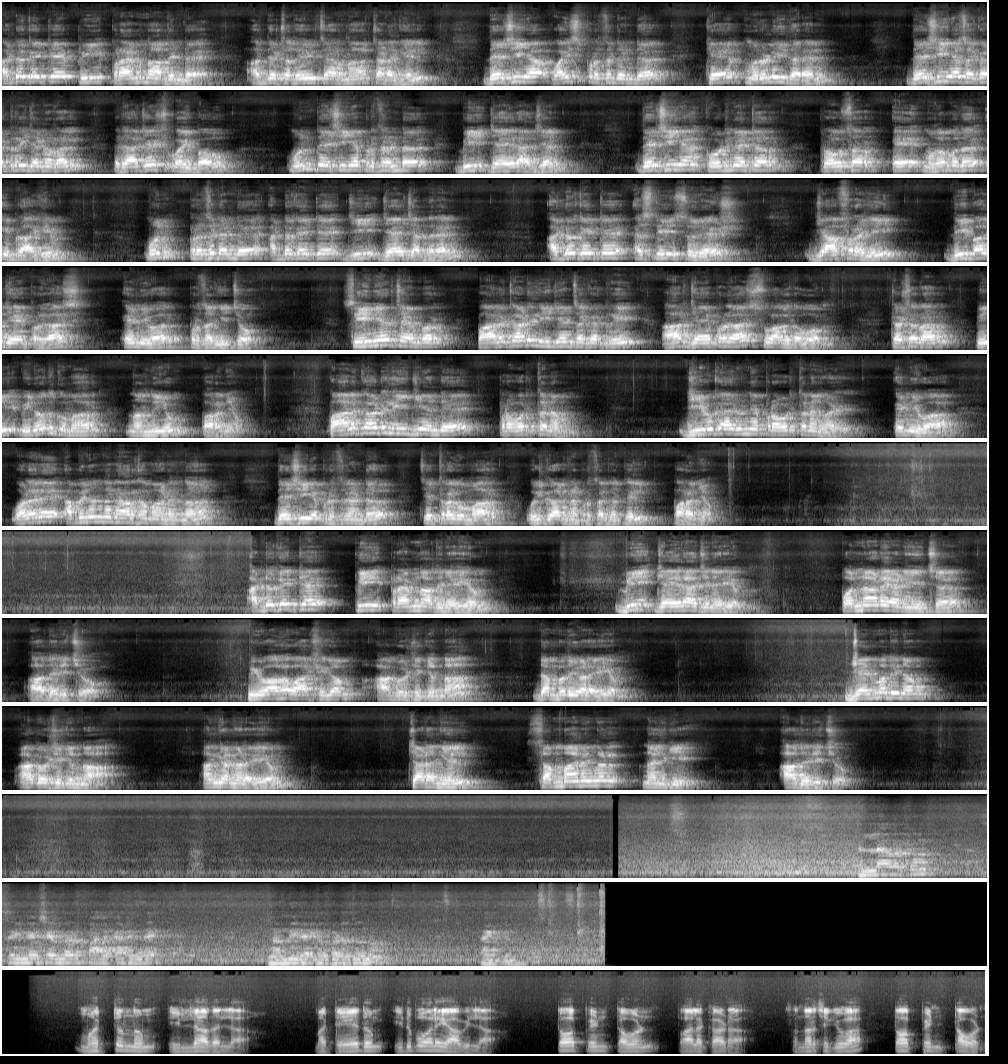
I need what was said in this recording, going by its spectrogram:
advocate P പ്രേമനാഥിന്റെ അധ്യക്ഷതയിൽ ചേർന്ന ചടങ്ങിൽ ദേശീയ വൈസ് പ്രസിഡന്റ് കെ മുരളീധരൻ ദേശീയ സെക്രട്ടറി ജനറൽ രാജേഷ് വൈഭവ് മുൻ ദേശീയ പ്രസിഡന്റ് ബി ജയരാജൻ ദേശീയ coordinator professor A Muhammad Ibrahim മുൻ president advocate G Jayachandran advocate S D Suresh Jaffar Ali Deepa Jayaprakash എന്നിവർ പ്രസംഗിച്ചു. Senior chamber Palakkad legion secretary R Jayaprakash സ്വാഗതവും. Treasurer P Vinod Kumar നന്ദിയും പറഞ്ഞു. പാലക്കാട് ലീജിയന്റെ പ്രവർത്തനം ജീവകാരുണ്യ പ്രവർത്തനങ്ങൾ എന്നിവ വളരെ അഭിനന്ദനാർഹമാണെന്ന് ദേശീയ പ്രസിഡന്റ് ചിത്രകുമാർ ഉദ്ഘാടന പ്രസംഗത്തിൽ പറഞ്ഞു. അഡ്വക്കേറ്റ് പി പ്രേംനാഥിനെയും ബി ജയരാജിനെയും പൊന്നാടയണിയിച്ച് ആദരിച്ചു. വിവാഹ വാർഷികം ആഘോഷിക്കുന്ന ദമ്പതികളെയും ജന്മദിനം ആഘോഷിക്കുന്ന അംഗങ്ങളെയും ചടങ്ങിൽ സമ്മാനങ്ങൾ നൽകി ആദരിച്ചു. എല്ലാവർക്കും സീനിയർ ചേംബർ പാലക്കാടിന്റെ നന്ദി രേഖപ്പെടുത്തുന്നു. താങ്ക് യു മറ്റൊന്നും ഇല്ലാതല്ല. മറ്റേതും ഇതുപോലെയാവില്ല. Top in town Palakkad. സന്ദർശിക്കുക ടോപ്പ് ഇൻ ടൗൺ.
